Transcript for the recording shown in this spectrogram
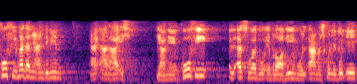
كوفي مدني عند مين؟ عن عائشة. يعني كوفي الأسود وإبراهيم والأعمش كل دول إيه؟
